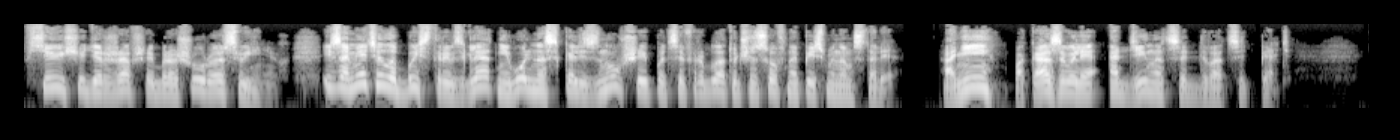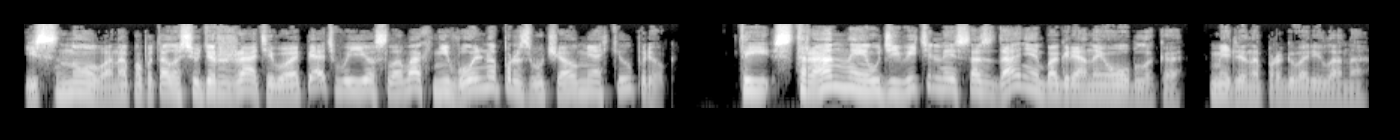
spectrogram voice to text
все еще державшей брошюру о свиньях, и заметила быстрый взгляд, невольно скользнувший по циферблату часов на письменном столе. Они показывали одиннадцать двадцать пять. И снова она попыталась удержать его, опять в ее словах невольно прозвучал мягкий упрек. «Ты странное, удивительное создание, багряное облако», — медленно проговорила она.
